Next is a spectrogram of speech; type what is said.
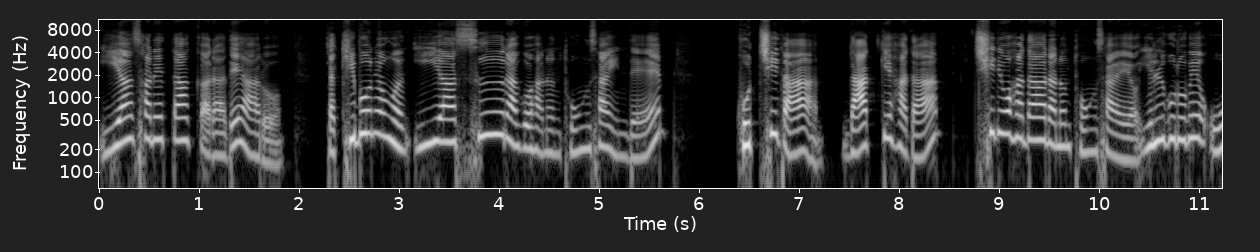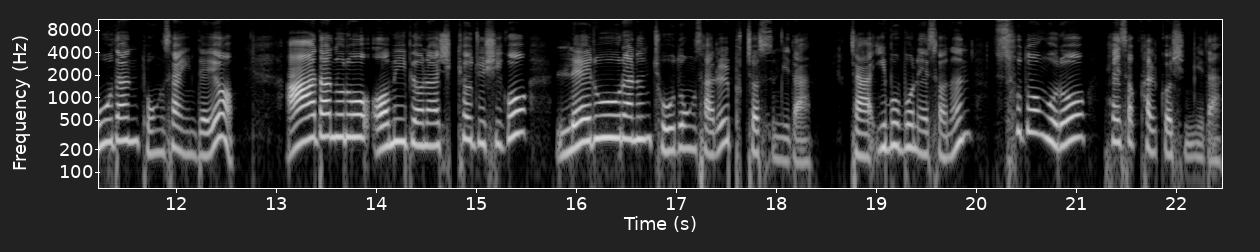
이야사레타 까라데 아로. 자, 기본형은 이야스라고 하는 동사인데 고치다, 낫게 하다, 치료하다라는 동사예요. 1그룹의 5단 동사인데요. 아단으로 어미 변화시켜 주시고 레루라는 조동사를 붙였습니다. 자, 이 부분에서는 수동으로 해석할 것입니다.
